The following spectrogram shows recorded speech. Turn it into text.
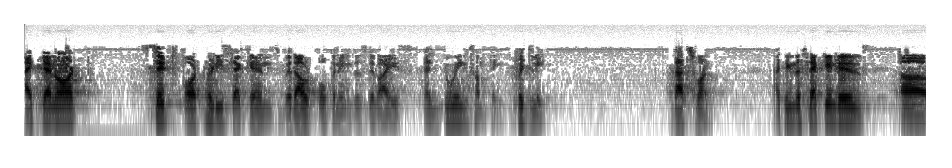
I cannot sit for 30 seconds without opening this device and doing something, fiddling. That's one. I think the second is, uh,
